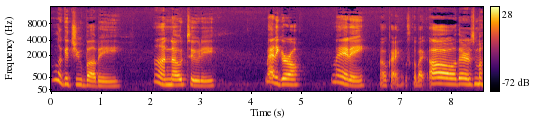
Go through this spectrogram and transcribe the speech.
Look at you, Bubby. Oh, no, Tootie. Maddie girl. Maddie. Okay, let's go back. Oh, there's my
